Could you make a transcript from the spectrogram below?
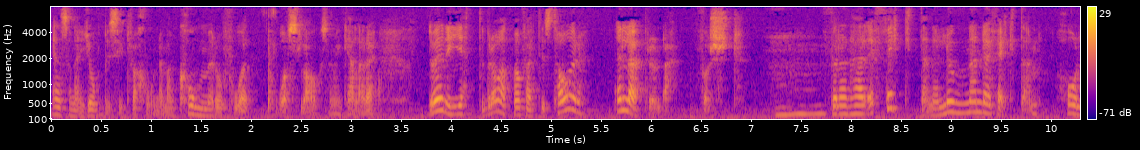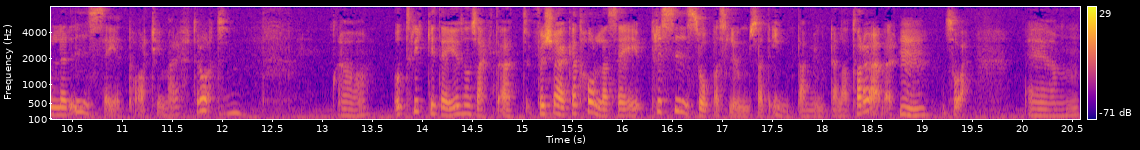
en sån här jobbig situation där man kommer att få ett påslag som vi kallar det. Då är det jättebra att man faktiskt tar en löprunda först. För den här effekten, den lugnande effekten, håller i sig ett par timmar efteråt. Ja. Och tricket är ju som sagt att försöka att hålla sig precis så pass lugn så att inte amygdala tar över. Mm. Så. Ehm,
